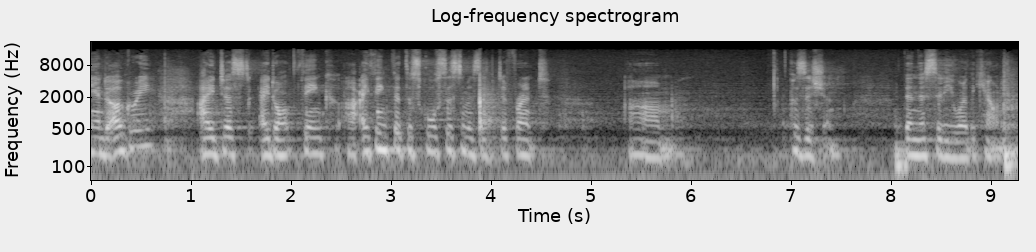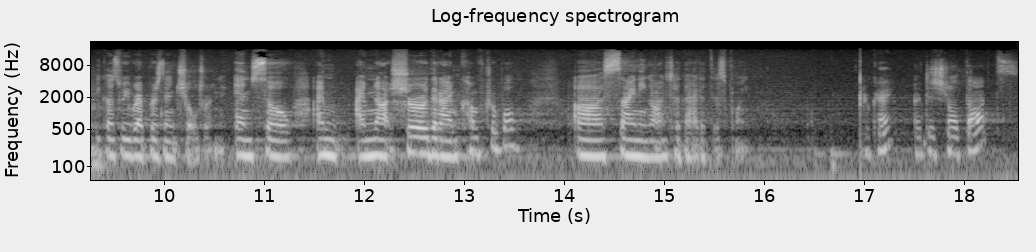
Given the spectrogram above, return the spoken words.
and agree. I just, I don't think, I think that the school system is a different, um, position than the city or the county, because we represent children. And so I'm, I'm not sure that I'm comfortable, uh, signing on to that at this point. Okay. Additional thoughts?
